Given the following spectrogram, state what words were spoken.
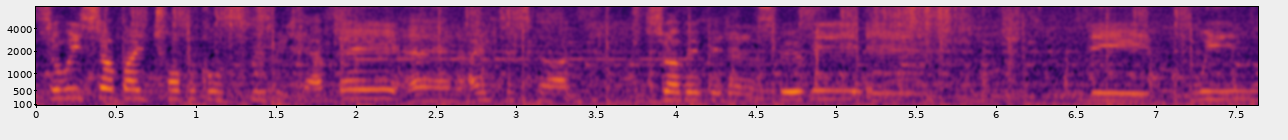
So we stopped by Tropical Smoothie Cafe and I just got strawberry banana smoothie and the green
